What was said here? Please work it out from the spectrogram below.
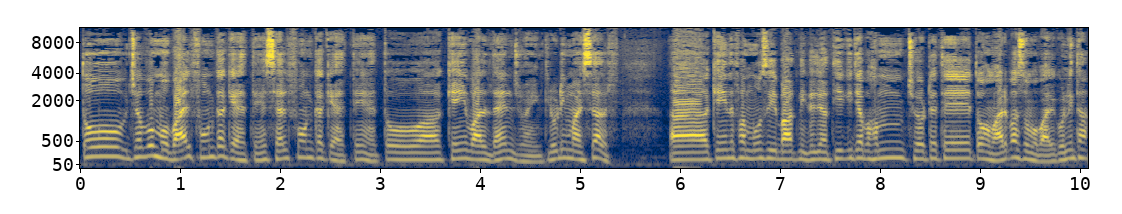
تو جب وہ موبائل فون کا کہتے ہیں، سیل فون کا کہتے ہیں، تو کئی والدین جو ہیں انکلوڈنگ مائی سیلف کئی دفعہ منہ سے یہ بات نکل جاتی ہے کہ جب ہم چھوٹے تھے تو ہمارے پاس وہ موبائل کو نہیں تھا۔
